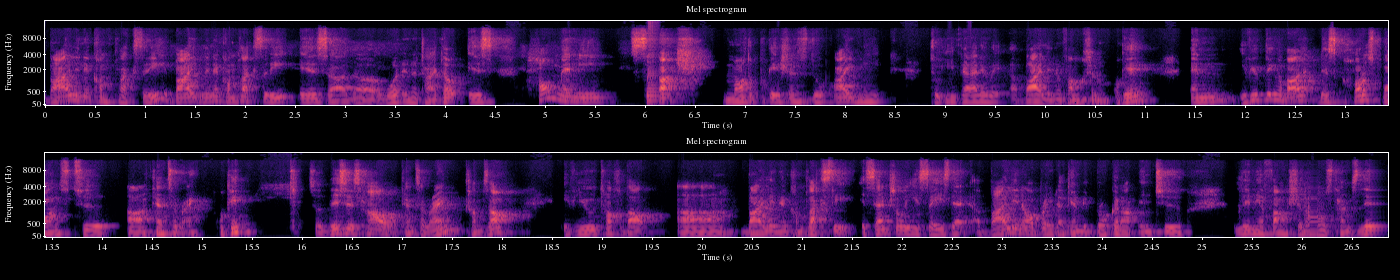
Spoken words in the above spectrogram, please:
bilinear complexity? Bilinear complexity is uh, the word in the title, is how many such multiplications do I need to evaluate a bilinear function, okay? And if you think about it, this corresponds to uh, tensor rank, okay? So this is how tensor rank comes out. If you talk about uh, bilinear complexity, essentially it says that a bilinear operator can be broken up into linear functionals times linear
